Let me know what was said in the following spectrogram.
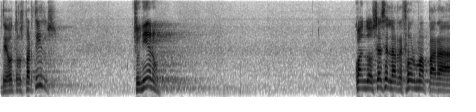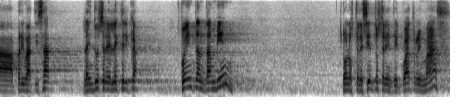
de otros partidos. Se unieron. Cuando se hace la reforma para privatizar la industria eléctrica, cuentan también con los 334 y más.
